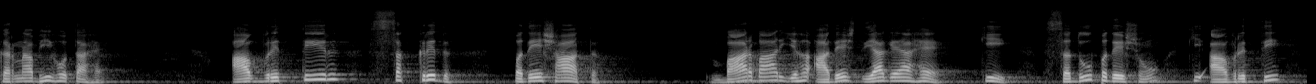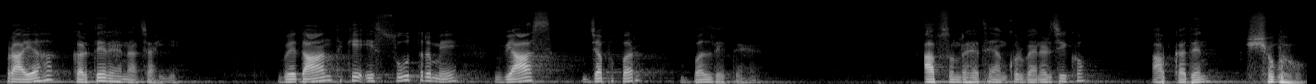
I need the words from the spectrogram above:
करना भी होता है। आवृत्तिर सकृद पदेशात बार बार यह आदेश दिया गया है कि सदुपदेशों की आवृत्ति प्रायः करते रहना चाहिए। वेदांत के इस सूत्र में व्यास जप पर बल देते हैं। आप सुन रहे थे अंकुर बैनर्जी को। आपका दिन शुभ हो।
